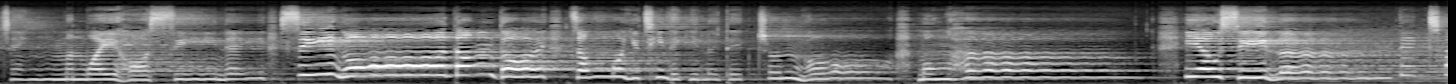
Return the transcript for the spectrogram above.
静问为何是你使我待？怎么要千滴热泪滴进我梦乡？又是凉的秋，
